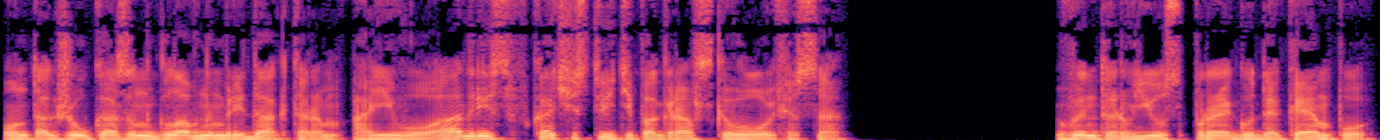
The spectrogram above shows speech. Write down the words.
Он также указан главным редактором, а его адрес в качестве типографского офиса. В интервью с Прегу де Кэмпу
